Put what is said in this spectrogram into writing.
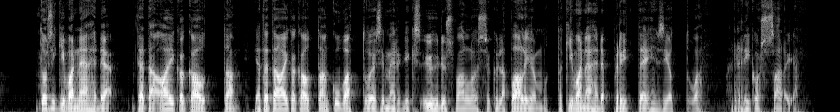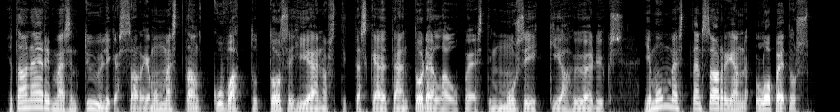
tosi kiva nähdä tätä aikakautta, ja tätä aikakautta on kuvattu esimerkiksi Yhdysvalloissa kyllä paljon, mutta kiva nähdä Britteihin sijoittuva rikossarja. Ja tää on äärimmäisen tyylikäs sarja. Mun mielestä tää on kuvattu tosi hienosti. Tässä käytetään todella upeasti musiikkia hyödyksi. Ja mun mielestä tämän sarjan lopetus,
